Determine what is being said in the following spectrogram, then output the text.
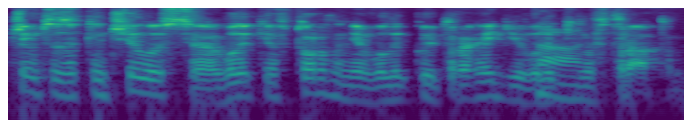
Чим це закінчилося? Великим вторгненням, великою трагедією, Так. великими втратами.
